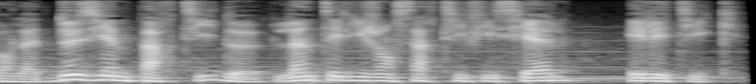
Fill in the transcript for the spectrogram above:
pour la deuxième partie de l'intelligence artificielle et l'éthique.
